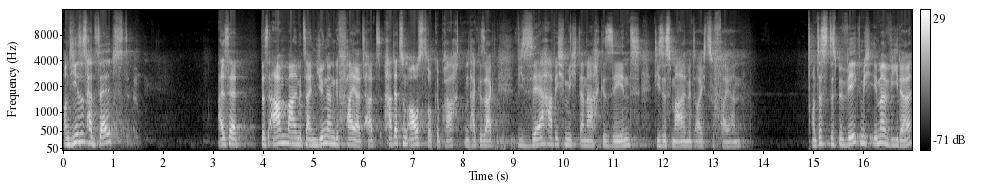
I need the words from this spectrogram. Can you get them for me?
Und Jesus hat selbst, als er das Abendmahl mit seinen Jüngern gefeiert hat, hat er zum Ausdruck gebracht und hat gesagt, wie sehr habe ich mich danach gesehnt, dieses Mahl mit euch zu feiern. Und das, das bewegt mich immer wieder.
